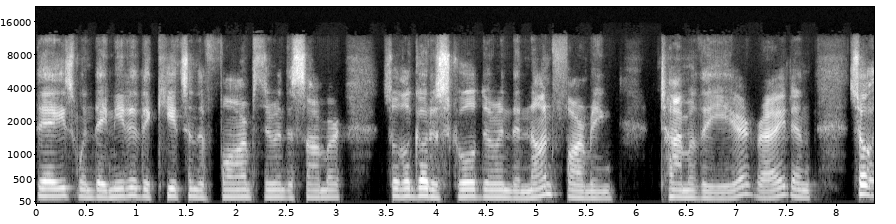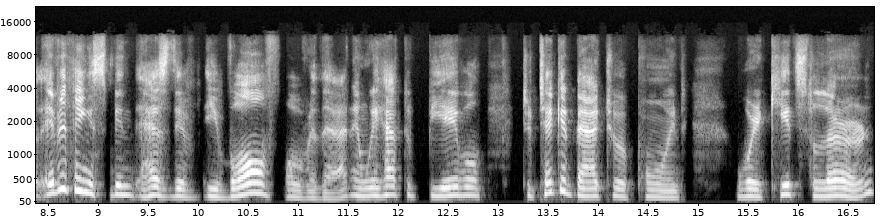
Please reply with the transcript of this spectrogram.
days when they needed the kids in the farms during the summer. So they'll go to school during the non-farming time of the year, right? And so everything has been has evolved over that, and we have to be able to take it back to a point where kids learn,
